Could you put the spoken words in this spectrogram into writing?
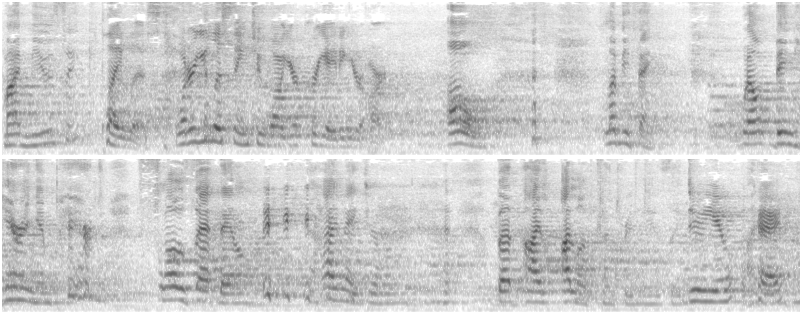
My music. Playlist. What are you listening to while you're creating your art? Oh, let me think. Well, being hearing impaired slows that down. Hi, Jones. But I, I love country music. Do you? Okay.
